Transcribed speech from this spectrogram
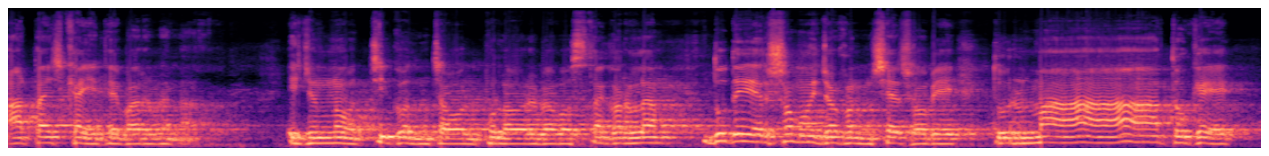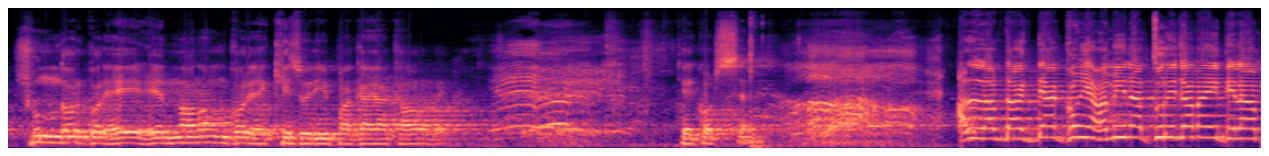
আটাইশ খাইতে পারবে না। এই জন্য চিকন চাউল পোলাওয়ের ব্যবস্থা করলাম। দুধের সময় যখন শেষ হবে, তোর মা তোকে সুন্দর করে, নরম করে খিচুড়ি পাকায়া খাওয়াবে। কে করছেন? আল্লাহ ডাক দেয়া কই, আমি না তুরে জানাই দিলাম,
